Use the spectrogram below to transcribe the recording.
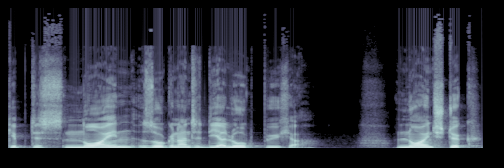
gibt es neun sogenannte Dialogbücher. Neun Stück.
